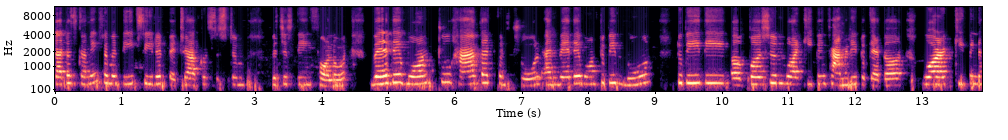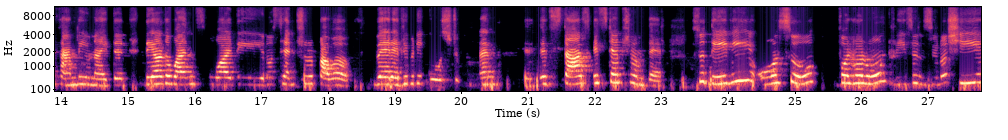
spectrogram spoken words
that is coming from a deep-seated patriarchal system which is being followed, where they want to have that control and where they want to be known to be the uh, person who are keeping family together, who are keeping the family united. They are the ones who are the you know central power where everybody goes to. And it starts it stems from there. So devi also for her own reasons you know she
